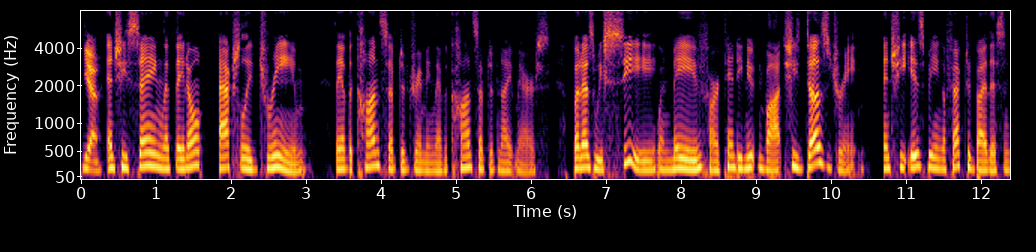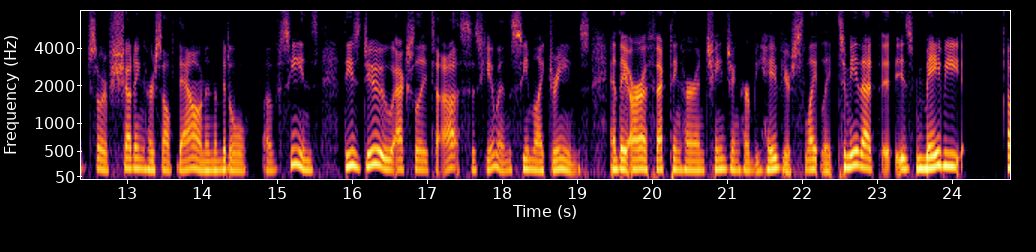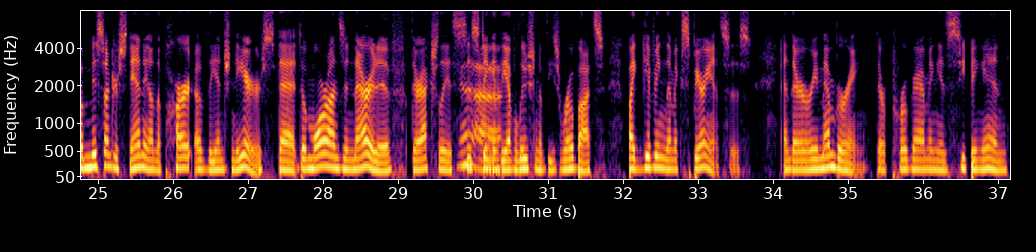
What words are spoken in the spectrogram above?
yeah and she's saying that they don't actually dream. They have the concept of dreaming. They have a concept of nightmares. But as we see, when Maeve, our Thandie Newton bot, she does dream, and she is being affected by this and sort of shutting herself down in the middle of scenes. These do actually, to us as humans, seem like dreams, and they are affecting her and changing her behavior slightly. To me, that is maybe a misunderstanding on the part of the engineers that the morons in narrative they're actually assisting Yeah. in the evolution of these robots by giving them experiences and they're remembering their programming is seeping in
